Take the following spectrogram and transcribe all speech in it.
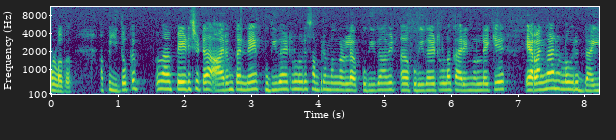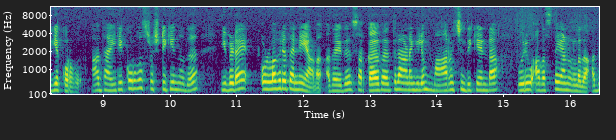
ഉള്ളത്. അപ്പൊ ഇതൊക്കെ പേടിച്ചിട്ട് ആരും തന്നെ പുതിയതായിട്ടുള്ള ഒരു സംരംഭങ്ങളിൽ പുതിയതായി പുതിയതായിട്ടുള്ള കാര്യങ്ങളിലേക്ക് ഇറങ്ങാനുള്ള ഒരു ധൈര്യക്കുറവ്. ആ ധൈര്യക്കുറവ് സൃഷ്ടിക്കുന്നത് ഇവിടെ ഉള്ളവർ തന്നെയാണ്. അതായത് സർക്കാർ തലത്തിലാണെങ്കിലും മാറി ചിന്തിക്കേണ്ട ഒരു അവസ്ഥയാണുള്ളത്. അത്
